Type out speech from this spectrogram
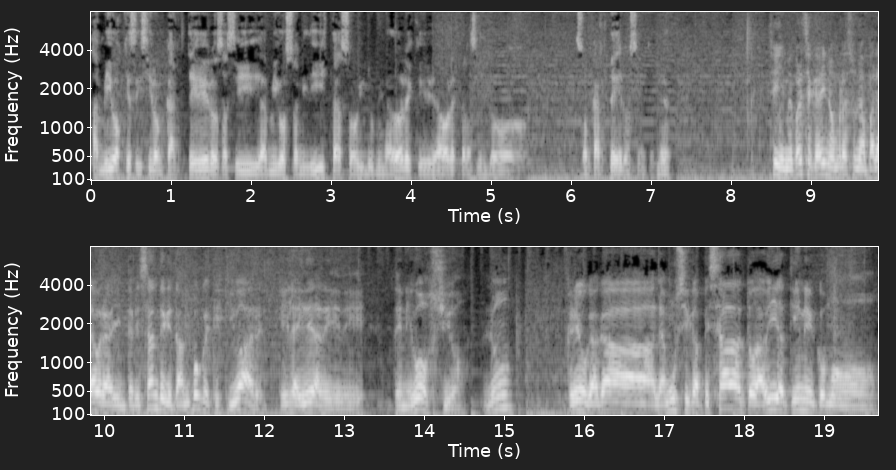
amigos que se hicieron carteros, así, amigos sonidistas o iluminadores que ahora están haciendo, son carteros, ¿entendés? Sí, me parece que ahí nombras una palabra interesante que tampoco es que esquivar, que es la idea de, negocio, ¿no? Creo que acá la música pesada todavía tiene como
